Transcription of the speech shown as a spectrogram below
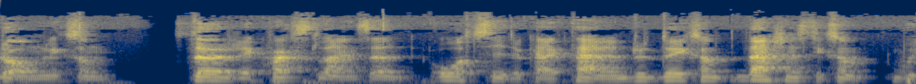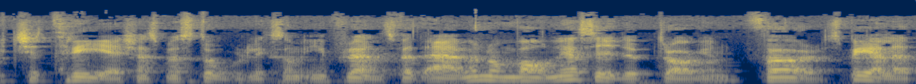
de liksom större questlinesen åt sidokaraktären. Det, det liksom, där känns liksom Witcher 3 känns som en stor liksom, influens. För att även de vanliga sidouppdragen för spelet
